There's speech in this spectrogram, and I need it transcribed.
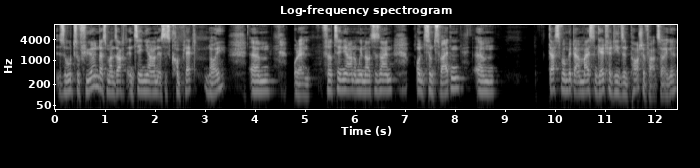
so zu führen, dass man sagt, in zehn Jahren ist es komplett neu ähm, oder in 14 Jahren, um genau zu sein. Und zum Zweiten, ähm, das, womit er am meisten Geld verdient, sind Porsche-Fahrzeuge.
